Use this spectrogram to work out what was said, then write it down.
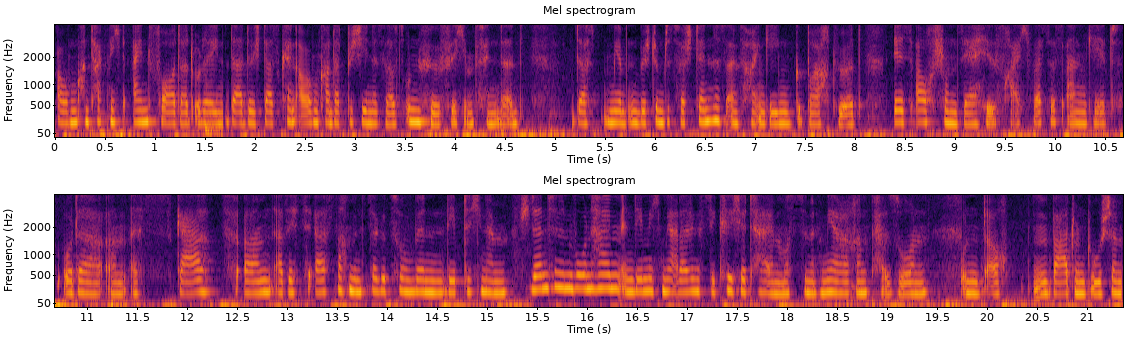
Augenkontakt nicht einfordert oder ihn dadurch, dass kein Augenkontakt bestehen ist, als unhöflich empfindet. Dass mir ein bestimmtes Verständnis einfach entgegengebracht wird, ist auch schon sehr hilfreich, was das angeht. Oder ähm, es gab, ähm, als ich zuerst nach Münster gezogen bin, lebte ich in einem Studentinnenwohnheim, in dem ich mir allerdings die Küche teilen musste mit mehreren Personen und auch Bad und Dusche.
